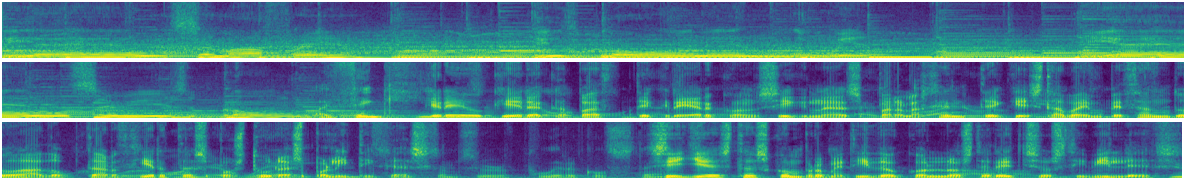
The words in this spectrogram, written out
The answer, my friend, is blow. Creo que era capaz de crear consignas para la gente que estaba empezando a adoptar ciertas posturas políticas. Si ya estás comprometido con los derechos civiles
